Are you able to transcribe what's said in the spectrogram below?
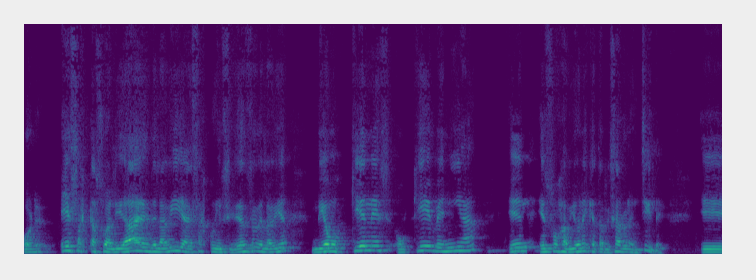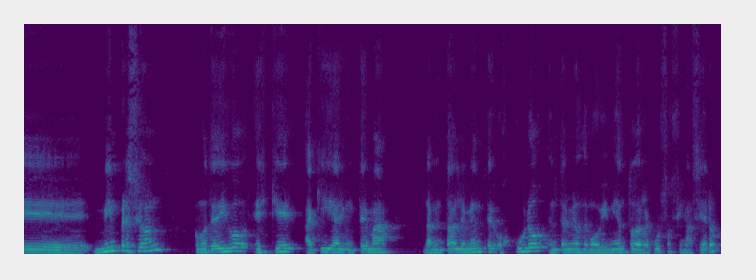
por esas casualidades de la vida, esas coincidencias de la vida, digamos, quiénes o qué venía en esos aviones que aterrizaron en Chile. Eh, mi impresión, como te digo, es que aquí hay un tema lamentablemente oscuro en términos de movimiento de recursos financieros,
